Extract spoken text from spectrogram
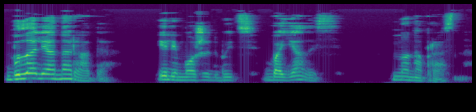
Была ли она рада? Или, может быть, боялась? Но напрасно.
